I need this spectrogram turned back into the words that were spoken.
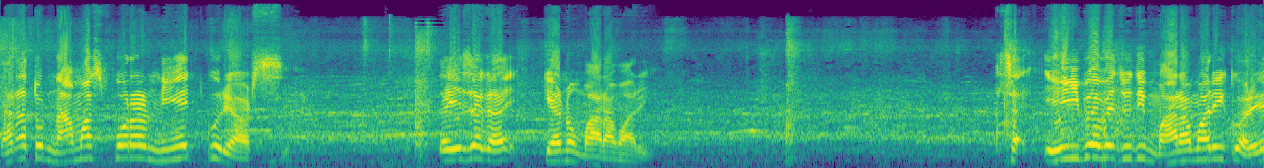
তারা তো নামাজ পড়ার নিয়ত করে আসছে। তাই এই জায়গায় কেন মারামারি? আচ্ছা এইভাবে যদি মারামারি করে,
